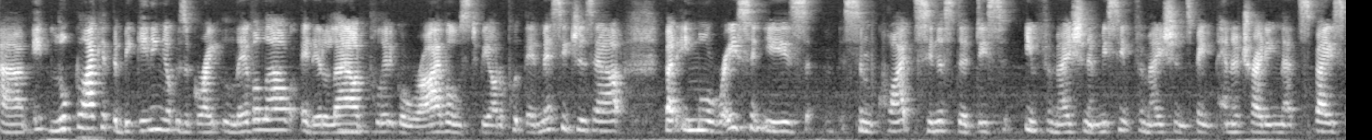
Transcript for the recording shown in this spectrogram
Um, it looked like at the beginning it was a great leveler. It allowed political rivals to be able to put their messages out. But in more recent years, some quite sinister disinformation and misinformation has been penetrating that space,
